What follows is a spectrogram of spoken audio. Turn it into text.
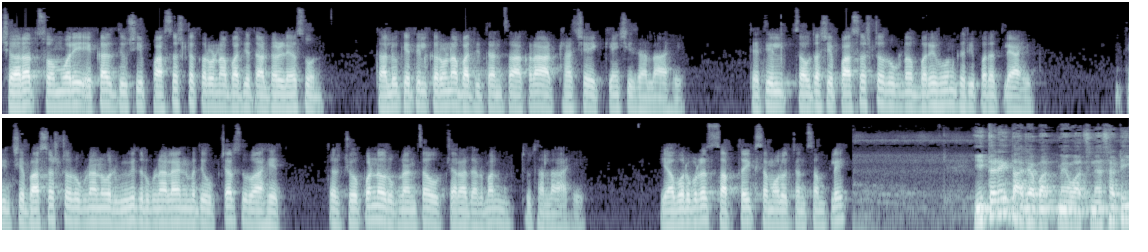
शहरात सोमवारी एकाच दिवशी पासष्ट करोनाबाधित आढळले असून तालुक्यातील करोनाबाधितांचा आकडा अठराशे एक्क्याऐंशी झाला आहे. त्यातील चौदाशे पासष्ट रुग्ण बरे होऊन घरी परतले आहेत. तीनशे बासष्ट रुग्णांवर विविध रुग्णालयांमध्ये उपचार सुरू आहेत तर चोपन्न रुग्णांचा उपचारादरम्यान मृत्यू झाला आहे. याबरोबरच साप्ताहिक समालोचन संपले. इतरही ताज्या बातम्या वाचण्यासाठी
